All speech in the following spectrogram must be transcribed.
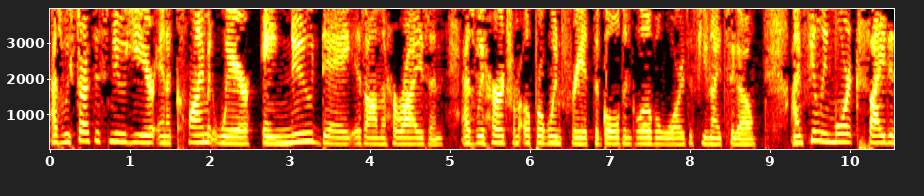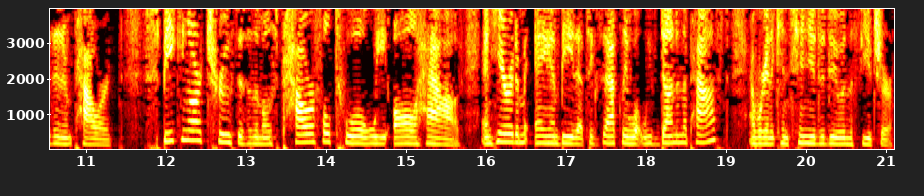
as we start this new year in a climate where a new day is on the horizon, as we heard from Oprah Winfrey at the Golden Globe Awards a few nights ago. I'm feeling more excited and empowered. Speaking our truth is the most powerful tool we all have. And here at AMB, that's exactly what we've done in the past, and we're going to continue to do in the future.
